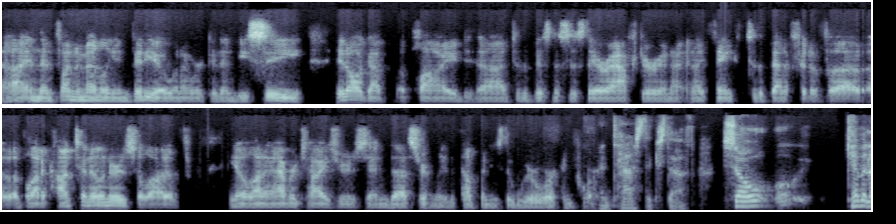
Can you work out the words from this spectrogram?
uh, and then fundamentally in video when I worked at NBC, it all got applied uh, to the businesses thereafter, and I, and I think to the benefit of, uh, of a lot of content owners, a lot of you know a lot of advertisers, and uh, certainly the companies that we were working for. Fantastic stuff. So, Kevin,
